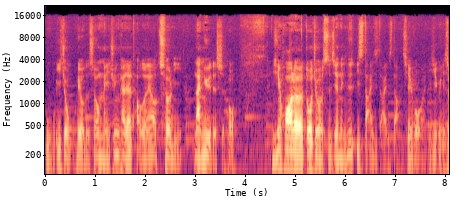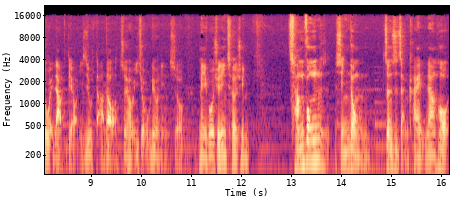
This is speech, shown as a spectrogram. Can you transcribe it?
五、一九五六的时候，美军开始在讨论要撤离南越的时候，已经花了多久的时间呢？一直一直打，一直打，一直打，结果也也是尾大不掉，一直打到最后一九五六年的时候，美国决定撤军，长风行动正式展开，然后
